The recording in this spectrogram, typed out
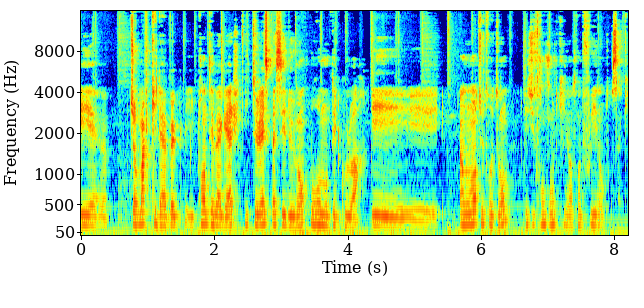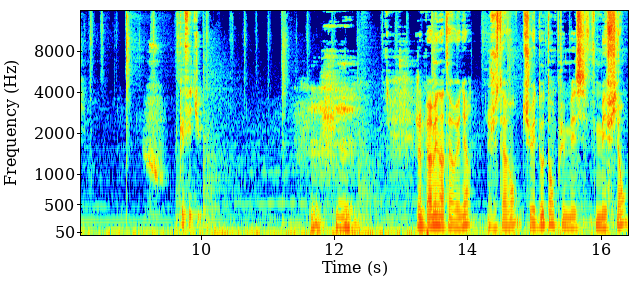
Et tu remarques qu'il est aveugle. Il prend tes bagages, il te laisse passer devant pour remonter le couloir. Et à un moment, tu te retournes et tu te rends compte qu'il est en train de fouiller dans ton sac. Que fais-tu Je me permets d'intervenir juste avant. Tu es d'autant plus mé- méfiant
